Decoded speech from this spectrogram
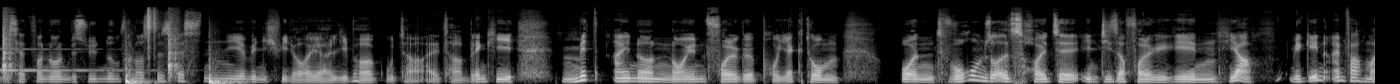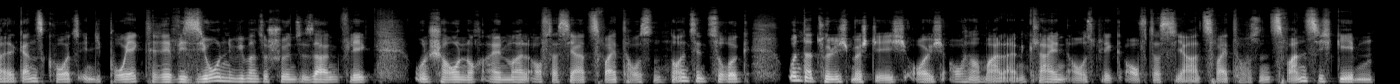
Bis Z, von Norden bis Süden und von Ost bis Westen. Hier bin ich wieder, euer lieber, guter, alter Blenky mit einer neuen Folge Projektum. Und worum soll es heute in dieser Folge gehen? Ja, wir gehen einfach mal ganz kurz in die Projektrevision, wie man so schön zu sagen pflegt, und schauen noch einmal auf das Jahr 2019 zurück. Und natürlich möchte ich euch auch noch mal einen kleinen Ausblick auf das Jahr 2020 geben,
